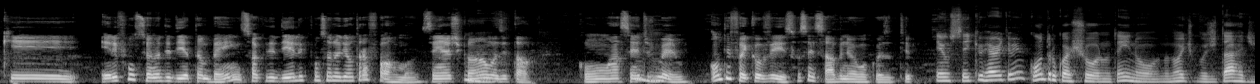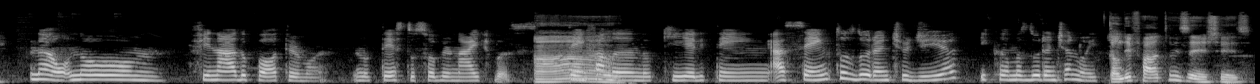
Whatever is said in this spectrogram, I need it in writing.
que ele funciona de dia também, só que de dia ele funciona de outra forma, sem as camas e tal. Com assentos mesmo. Onde foi que eu vi isso? Vocês sabem de alguma coisa do tipo? Eu sei que o Harry tem um encontro com a Cho, não tem? No, no Noite Bus de tarde? Não, no finado Pottermore, no texto sobre o Nightbus, Ah. tem falando que ele tem assentos durante o dia e camas durante a noite. Então de fato existe isso.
